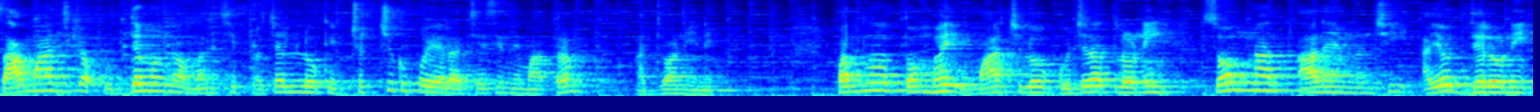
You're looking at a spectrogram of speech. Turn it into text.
సామాజిక ఉద్యమంగా మలిచి ప్రజల్లోకి చొచ్చుకుపోయేలా చేసింది మాత్రం అద్వానీనే. పంతొమ్మిది వందల తొంభై మార్చిలో గుజరాత్లోని సోమనాథ్ ఆలయం నుంచి అయోధ్యలోని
